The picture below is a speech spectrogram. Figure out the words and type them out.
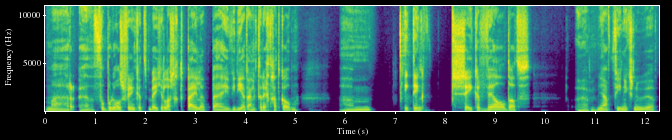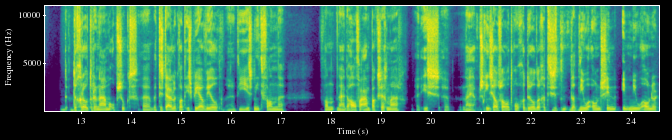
Maar eh, voor Budenholzer vind ik het een beetje lastig te peilen bij wie die uiteindelijk terecht gaat komen. Ehm, ik denk zeker wel dat ehm, ja, Phoenix nu eh, de, grotere namen opzoekt. Het is duidelijk wat Isbia wil. Die is niet van, van nou, de halve aanpak, zeg maar. Is eh, nou ja, misschien zelfs wel wat ongeduldig. Het is het, dat nieuwe owner, nieuw owner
